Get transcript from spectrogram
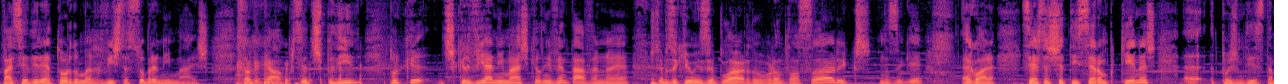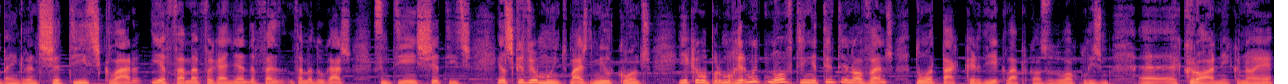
vai ser diretor de uma revista sobre animais. Só que acaba por ser despedido porque descrevia animais que ele inventava, não é? Temos aqui um exemplar do Brontosaurix, não sei o quê. Agora, se estas chatices eram pequenas, ah, depois metia-se também em grandes chatices, claro, e a fama foi ganhando, a fa- fama do gajo que se metia em chatices. Ele escreveu muito, mais de mil contos, e acabou por morrer muito novo, tinha 39 anos, de um ataque cardíaco, lá por causa do alcoolismo ah, crónico, não é?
